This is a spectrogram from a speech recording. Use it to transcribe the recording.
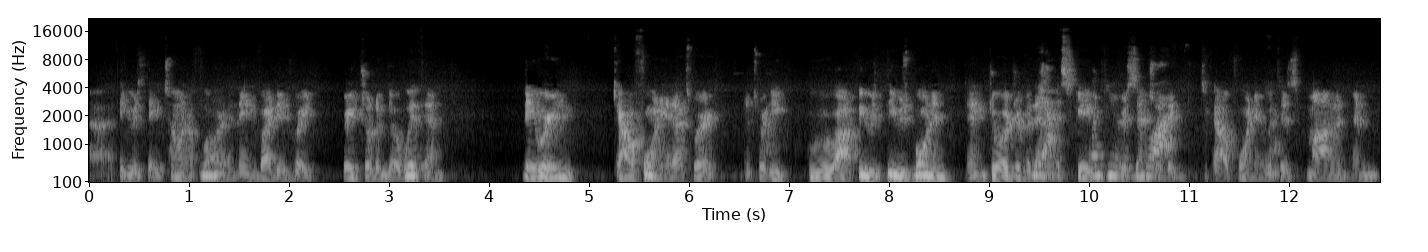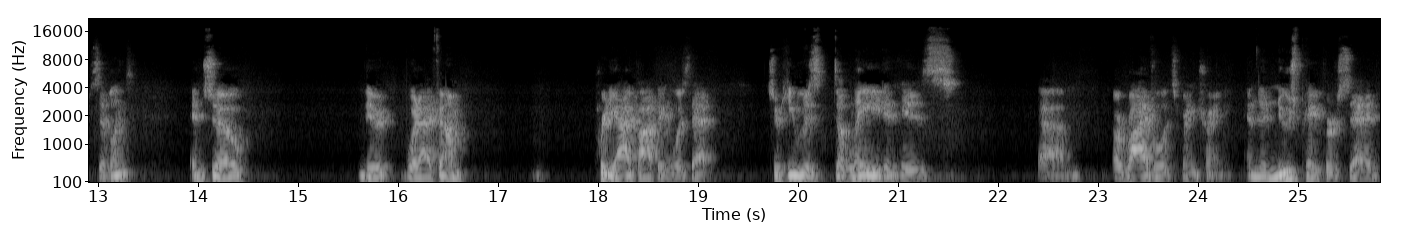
uh, I think it was Daytona, Florida, and they invited Ra- Rachel to go with him. They were in California. That's where that's where he grew up. He was he was born in think, Georgia, but then Yeah, escaped essentially to, to California with his mom and, and siblings. And so, there, what I found pretty eye popping was that so he was delayed in his um, arrival at spring training, and the newspaper said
